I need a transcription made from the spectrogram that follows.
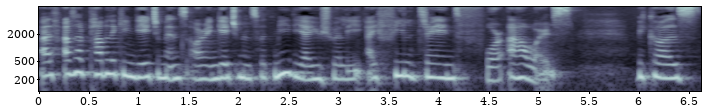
after public engagements or engagements with media usually i feel drained for hours because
